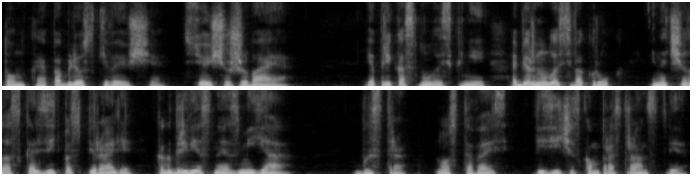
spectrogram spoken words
тонкая, поблескивающая, все еще живая. Я прикоснулась к ней, обернулась вокруг и начала скользить по спирали, как древесная змея. Быстро, но оставаясь в физическом пространстве.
